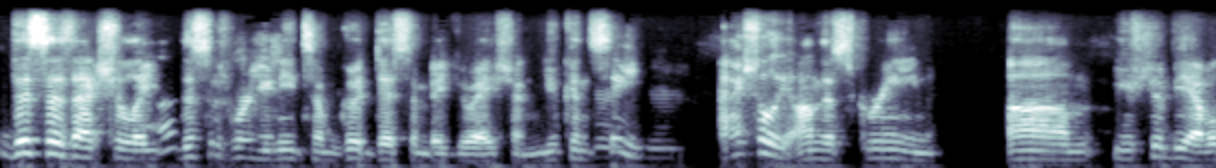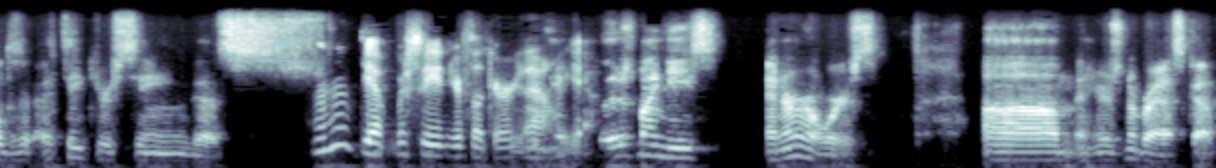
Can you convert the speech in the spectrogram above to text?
this is actually this is where you need some good disambiguation. You can see Mhm. actually on the screen. Um, you should be able to. I think you're seeing this. Mhm. Yep, we're seeing your Flickr now. Okay, Yeah. so there's my niece and her horse. Um, and here's Nebraska.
